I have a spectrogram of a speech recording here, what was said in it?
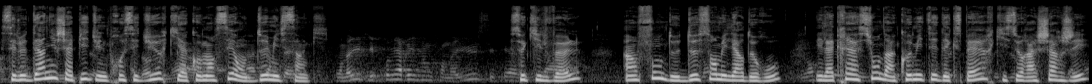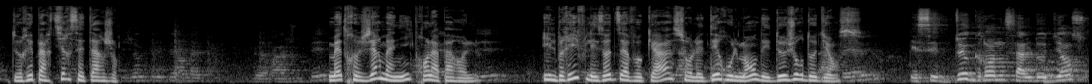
c'est le dernier chapitre d'une procédure qui a commencé en 2005. Ce qu'ils veulent, un fonds de 200 milliards d'euros et la création d'un comité d'experts qui sera chargé de répartir cet argent. Maître Germani prend la parole. Il briefe les autres avocats sur le déroulement des deux jours d'audience. Et ces deux grandes salles d'audience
